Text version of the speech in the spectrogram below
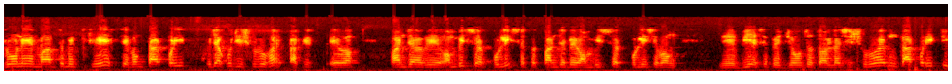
ড্রোনের মাধ্যমে কিছু এসছে এবং তারপরেই খোঁজাখুঁজি শুরু হয় পাকিস্তান এবং পাঞ্জাবে অমৃতসর পুলিশ, অর্থাৎ পাঞ্জাবের অমৃতসর পুলিশ এবং বিএসএফ এর যৌথ তল্লাশি শুরু হয় এবং তারপরে একটি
